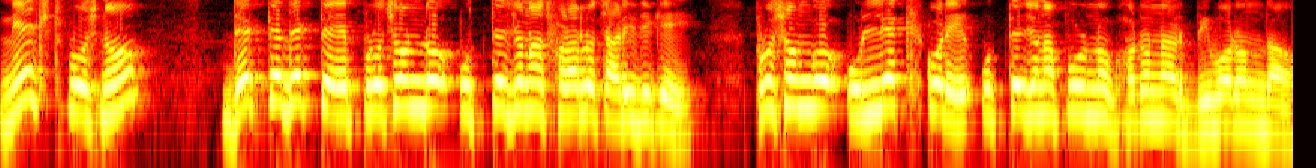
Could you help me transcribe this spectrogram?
নেক্সট প্রশ্ন, দেখতে দেখতে প্রচণ্ড উত্তেজনা ছড়ালো চারিদিকে। প্রসঙ্গ উল্লেখ করে উত্তেজনাপূর্ণ ঘটনার বিবরণ দাও।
